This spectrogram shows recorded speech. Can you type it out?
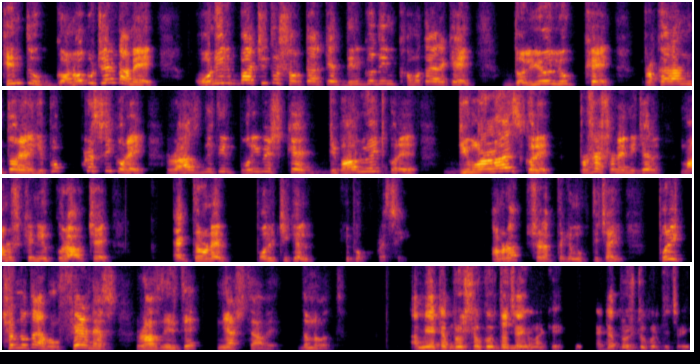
কিন্তু গণভোটের নামে অনির্বাচিত সরকারকে দীর্ঘদিন ক্ষমতায় রেখে দলীয় লক্ষ্যে প্রকারান্তরে হিপোক্রেসি করে রাজনীতির পরিবেশকে ডিভালুয়েট করে ডিমোরালাইজ করে প্রশাসনে নিজের মানুষকে নিয়োগ করা হচ্ছে এক ধরনের পলিটিক্যাল হিপোক্রেসি আমরা সেটার থেকে মুক্তি চাই। পরিচ্ছন্নতা এবং ফেয়ারনেস রাজনীতিতে নিয়ে আসতে হবে। ধন্যবাদ। আমি একটা প্রশ্ন করতে চাই ওনাকে। একটা প্রশ্ন করতে চাই।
